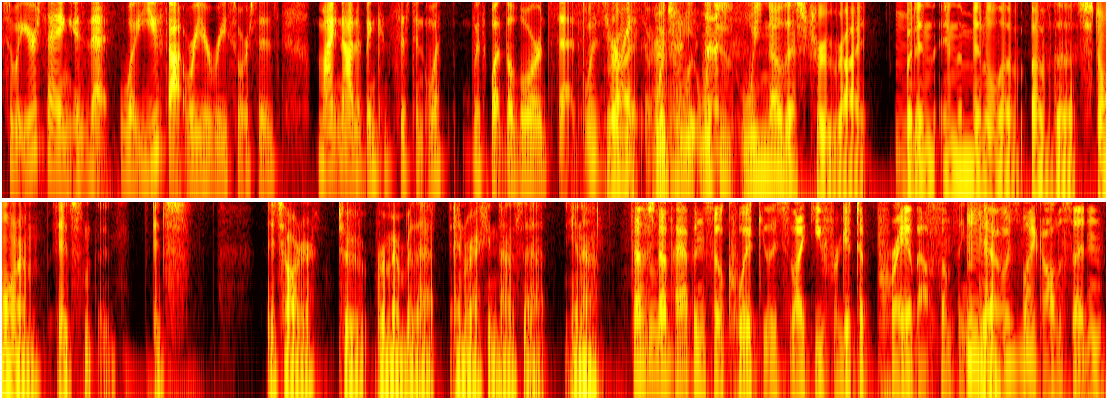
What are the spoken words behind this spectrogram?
So what you're saying is that what you thought were your resources might not have been consistent with with what the Lord said was your right resources. which which is we know that's true right mm. but in in the middle of of the storm it's it's it's harder to remember that and recognize that you know Stuff, stuff mm. happens so quick. It's like you forget to pray about something. You Yeah. know, it's mm-hmm. like all of a sudden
